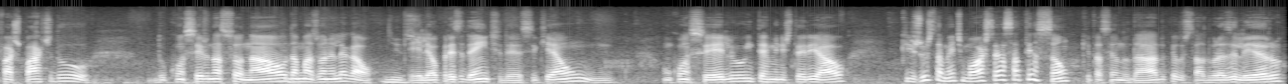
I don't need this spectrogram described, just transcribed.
faz parte do, do Conselho Nacional da Amazônia Legal. Isso. Ele é o presidente desse, que é um, um conselho interministerial que justamente mostra essa atenção que está sendo dado pelo Estado brasileiro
